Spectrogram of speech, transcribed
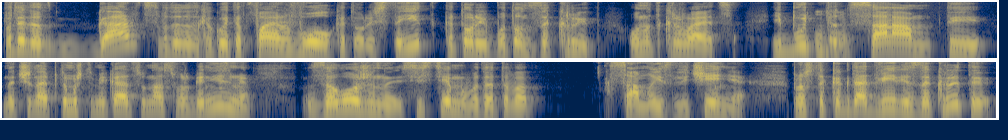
вот этот guards, вот этот какой-то firewall, который стоит, который вот он закрыт, он открывается. И будь uh-huh. тот сам ты начинаешь, потому что, мне кажется, у нас в организме заложены системы вот этого самоизлечения. Просто когда двери закрыты,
